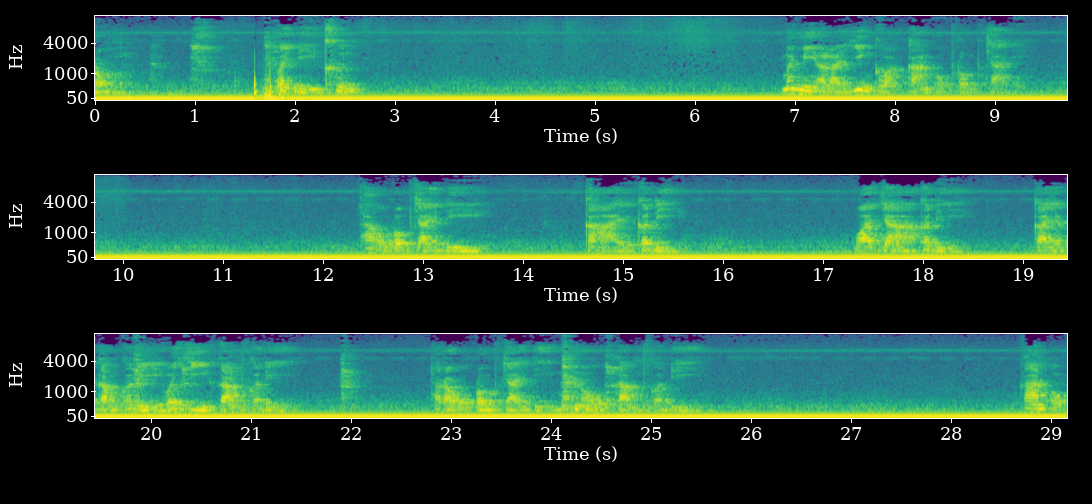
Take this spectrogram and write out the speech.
รมให้ดีขึ้น ไม่มีอะไรยิ่งกว่าการอบรมใจ ถ้าอบรมใจดี กายก็ดี วาจาก็ดี กายกรรมก็ดีวจีกรรมก็ดี ถ้าเราอบรมใจดีมโนกรรมก็ดี การอบ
